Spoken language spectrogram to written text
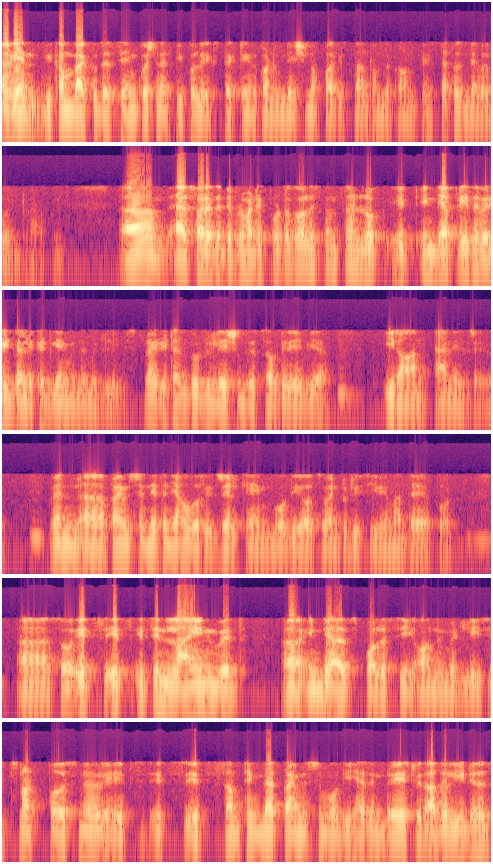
again, we come back to the same question that people are expecting a condemnation of Pakistan from the Crown Prince. That was never going to happen. Um, as far as the diplomatic protocol is concerned, look, it, India plays a very delicate game in the Middle East, right? It has good relations with Saudi Arabia, mm-hmm. Iran, and Israel. When uh, Prime Minister Netanyahu of Israel came, Modi also went to receive him at the airport. Uh, so it's it's it's in line with uh, India's policy on the Middle East. It's not personal. It's it's it's something that Prime Minister Modi has embraced with other leaders.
